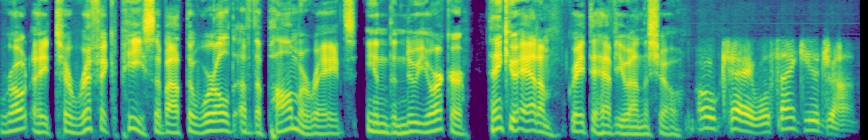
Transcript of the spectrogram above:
wrote a terrific piece about the world of the Palmer raids in the New Yorker. Thank you, Adam. Great to have you on the show. Okay. Well, thank you, Jon.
